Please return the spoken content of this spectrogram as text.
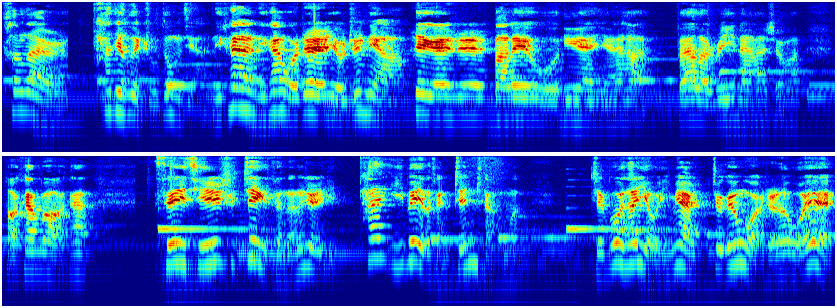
康奈尔他就会主动讲，你看，你看我这儿有只鸟，这个是芭蕾舞女演员哈，ballerina 什么，好看不好看？所以其实是这个可能是他一辈子很真诚嘛，只不过他有一面就跟我似的，我也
